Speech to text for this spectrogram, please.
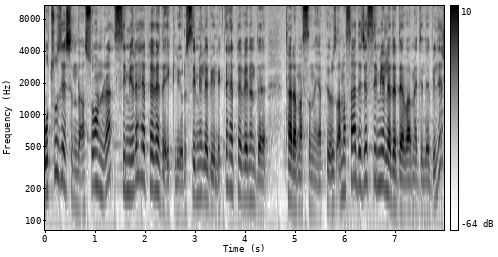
30 yaşından sonra simire HPV de ekliyoruz. Simirle birlikte HPV'nin de taramasını yapıyoruz. Ama sadece simirle de devam edilebilir.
